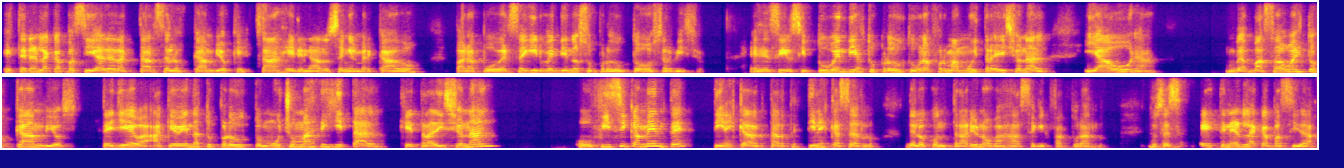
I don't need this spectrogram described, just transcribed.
es tener la capacidad de adaptarse a los cambios que están generándose en el mercado para poder seguir vendiendo su producto o servicio. Es decir, si tú vendías tu producto de una forma muy tradicional y ahora, basado a estos cambios, te lleva a que vendas tu producto mucho más digital que tradicional o físicamente, tienes que adaptarte, tienes que hacerlo. De lo contrario, no vas a seguir facturando. Entonces, es tener la capacidad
